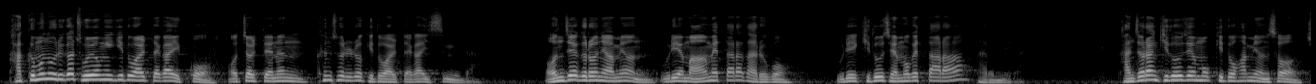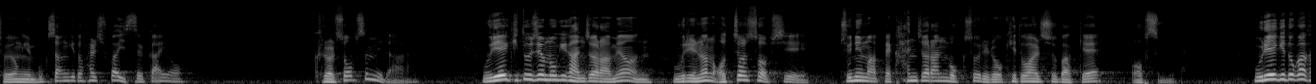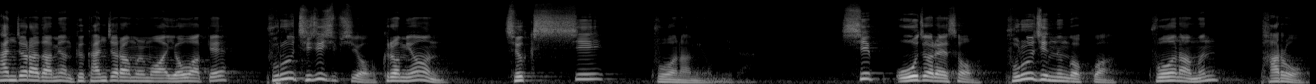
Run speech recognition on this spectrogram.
가끔은 우리가 조용히 기도할 때가 있고 어쩔 때는 큰 소리로 기도할 때가 있습니다. 언제 그러냐면 우리의 마음에 따라 다르고 우리의 기도 제목에 따라 다릅니다. 간절한 기도 제목 기도하면서 조용히 묵상 기도할 수가 있을까요? 그럴 수 없습니다. 우리의 기도 제목이 간절하면 우리는 어쩔 수 없이 주님 앞에 간절한 목소리로 기도할 수밖에 없습니다. 우리의 기도가 간절하다면 그 간절함을 모아 여호와께 부르짖으십시오. 그러면 즉시 구원함이 옵니다. 15절에서 부르짖는 것과 구원함은 바로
